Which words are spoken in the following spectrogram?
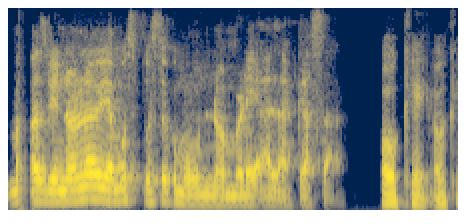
más bien no le habíamos puesto como un nombre a la casa. Ok, ok.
